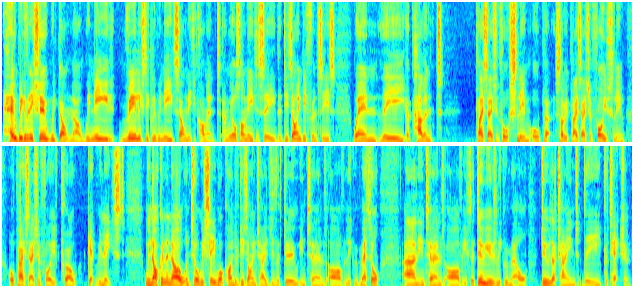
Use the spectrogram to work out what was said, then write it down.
How big of an issue, we don't know. We need, realistically, we need Sony to comment, and we also need to see the design differences when the apparent PlayStation 4 Slim or sorry PlayStation 5 Slim or PlayStation 5 Pro get released. We're not going to know until we see what kind of design changes they do in terms of liquid metal and in terms of if they do use liquid metal, do they change the protection.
